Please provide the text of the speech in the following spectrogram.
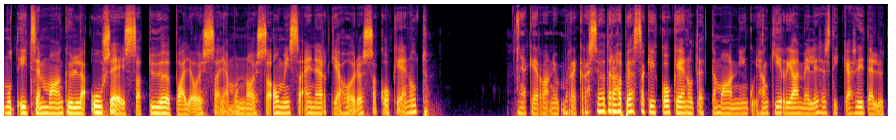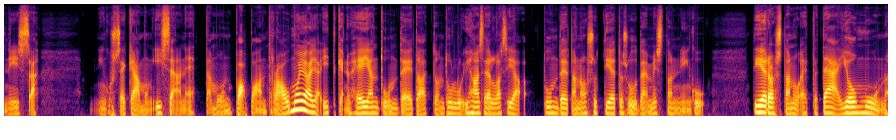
mutta itse mä oon kyllä useissa työpajoissa ja mun noissa omissa energiahoidoissa kokenut ja kerran jo regressioterapiassakin kokenut, että mä oon niinku ihan kirjaimellisesti käsitellyt niissä niinku sekä mun isän että mun papan traumoja ja itkenyt heidän tunteita, että on tullut ihan sellaisia tunteita noussut tietoisuuteen, mistä on niinku tiedostanut, että tämä ei ole mun,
